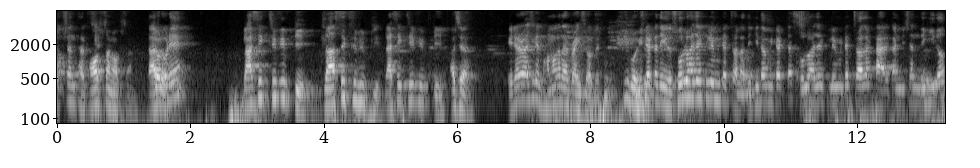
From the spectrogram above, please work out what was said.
অপশন থাকছে। অপশন অপশন তারপরে Classic three fifty Classic three fifty Classic three fifty আচ্ছা। এটারও আজকে ধামাকাদার প্রাইস হবে। কি বলছো? মিটারটা দেখি ষোলো হাজার কিলোমিটার চলা। দেখিয়ে দাও মিটারটা। ষোলো হাজার কিলোমিটার চলা। টায়ার কন্ডিশন দেখিয়ে দাও।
